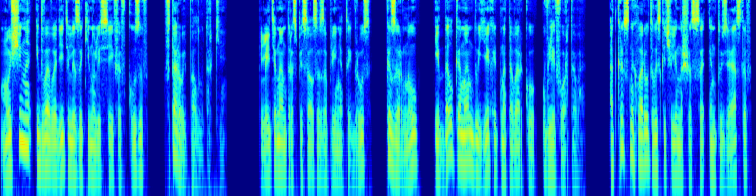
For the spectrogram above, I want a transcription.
Мужчина и два водителя закинули сейфы в кузов второй полуторки. Лейтенант расписался за принятый груз, козырнул и дал команду ехать на товарку в Лефортово. От красных ворот выскочили на шоссе энтузиастов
